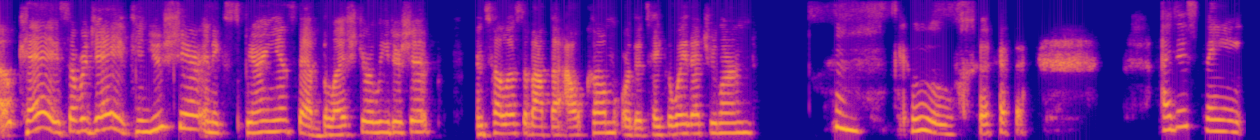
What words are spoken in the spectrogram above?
Okay, so Rajade, can you share an experience that blessed your leadership and tell us about the outcome or the takeaway that you learned? Hmm, cool. I just think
